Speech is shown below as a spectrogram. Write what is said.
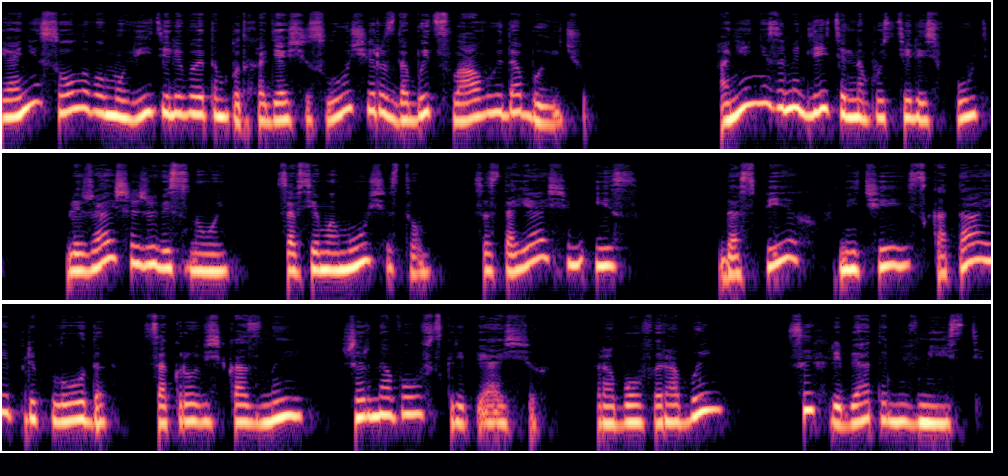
и они с Оловом увидели в этом подходящий случай раздобыть славу и добычу. Они незамедлительно пустились в путь, ближайшей же весной, со всем имуществом, состоящим из Доспехов, мечей, скота и приплода, сокровищ казны, жерновов скрипящих, рабов и рабынь с их ребятами вместе.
